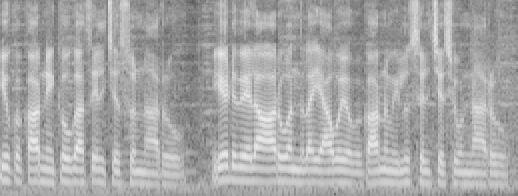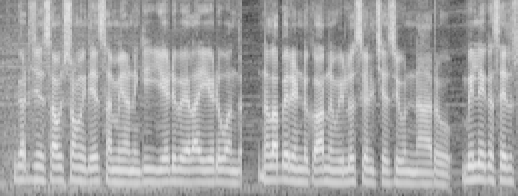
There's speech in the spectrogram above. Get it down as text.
ఈ యొక్క కార్ను ఎక్కువగా సేల్ చేస్తున్నారు. ఏడు వేల ఆరు వందల యాభై ఒక కార్ను వీళ్ళు సేల్ చేసి ఉన్నారు. గడిచిన సంవత్సరం ఇదే సమయానికి ఏడు వేల ఏడు వందల నలభై రెండు కార్ను వీళ్ళు సేల్ చేసి ఉన్నారు. వీళ్ళ యొక్క సేల్స్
